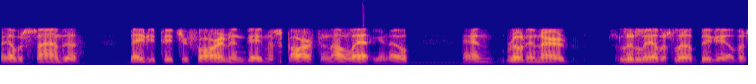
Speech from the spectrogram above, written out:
Elvis signed a baby picture for him and gave him a scarf and all that, you know, and wrote in there, "Little Elvis loved Big Elvis."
